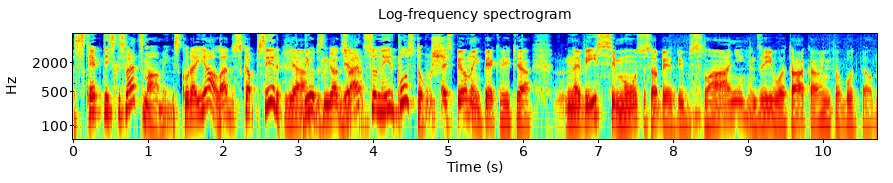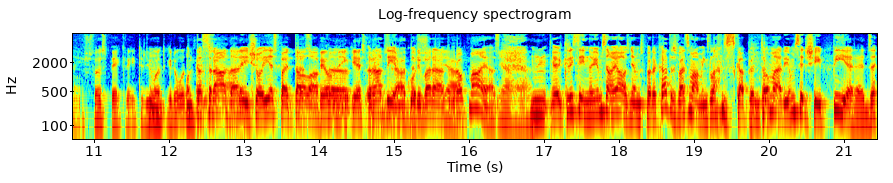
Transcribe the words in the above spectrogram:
skeptiskas vecmāmiņas, kurai, jā, leduskapis ir jā, 20 gadus jā. vecs un ir pustukšs. Es pilnīgi piekrītu, jā. Ne visi mūsu sabiedrības slāņi dzīvo tā, kā viņi to būtu pelnījuši. To es piekrītu. Ir ļoti mm. grūti. Un tas rāda arī šo iespēju tālāk uh, radiem, kuri varētu jā. braukt mājās. Jā, jā. Mm, Kristīna, nu jums nav jāuzņemas par katras vecmāmiņas leduskapi, un tomēr jums ir šī pieredze.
